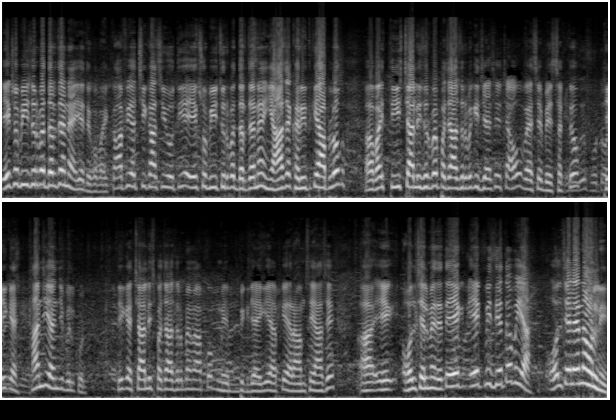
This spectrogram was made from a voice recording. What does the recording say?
एक सौ बीस रुपये दर्जन है ये देखो भाई काफ़ी अच्छी खासी होती है एक सौ बीस रुपये दर्जन है। यहाँ से खरीद के आप लोग भाई तीस चालीस रुपये पचास रुपये की जैसे चाहो वैसे बेच सकते हो ठीक है। हाँ जी हाँ जी बिल्कुल। ठीक है चालीस पचास रुपये में आपको बिक जाएगी आपकी आराम से यहाँ से। अ, एक होलसेल में देते एक एक पीस देते हो भैया? होलसेल है ना ओनली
